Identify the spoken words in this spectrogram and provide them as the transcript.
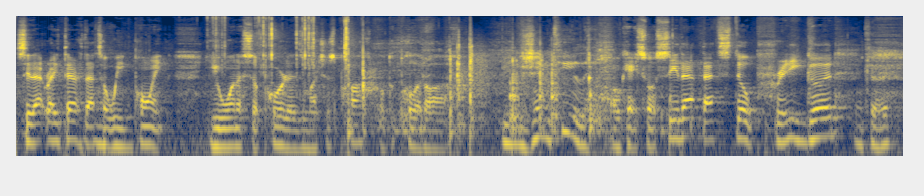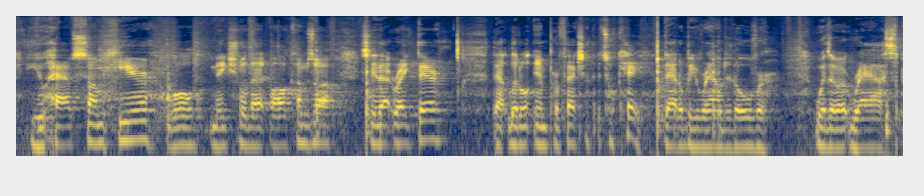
See that right there? That's a weak point. You want to support it as much as possible to pull it off. Gentile. Okay, so see that? That's still pretty good. Okay. You have some here. We'll make sure that all comes off. See that right there? That little imperfection. It's okay. That'll be rounded over with a rasp.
